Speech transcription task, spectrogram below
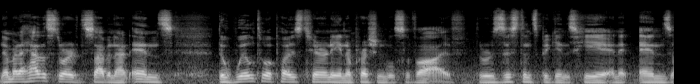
No matter how the story of the Cyber Knight ends, the will to oppose tyranny and oppression will survive. The resistance begins here, and it ends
